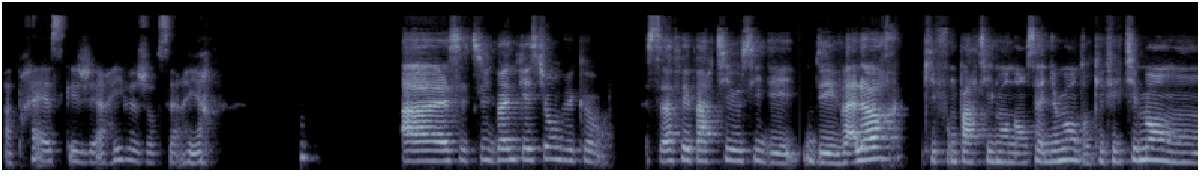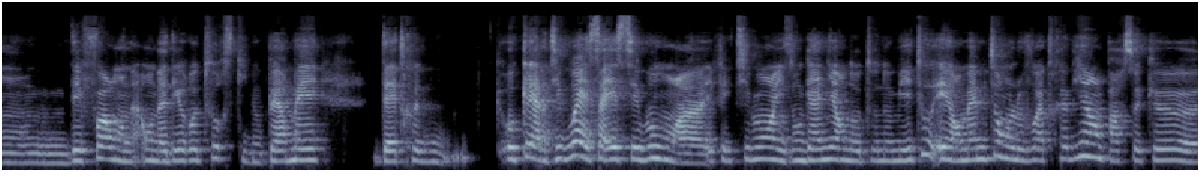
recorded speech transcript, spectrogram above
après, est-ce que j'y arrive? J'en sais rien. Ah, c'est une bonne question vu que ça fait partie aussi des, valeurs qui font partie de mon enseignement. Donc effectivement, des fois, on a, des retours, qui nous permet d'être au clair, dit ouais, ça y est, c'est bon, euh, effectivement, ils ont gagné en autonomie et tout. Et en même temps, on le voit très bien parce que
